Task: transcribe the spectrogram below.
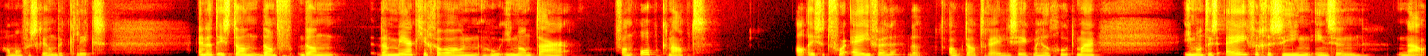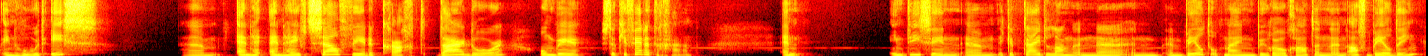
allemaal verschillende kliks. En dat is dan, dan, dan, dan merk je gewoon hoe iemand daarvan opknapt. Al is het voor even, dat, ook dat realiseer ik me heel goed, maar iemand is even gezien in, zijn, nou, in hoe het is. ehm, en, en heeft zelf weer de kracht daardoor om weer stukje verder te gaan. En in die zin, ehm, ik heb tijdenlang een, eh, een, een beeld op mijn bureau gehad, een, een afbeelding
